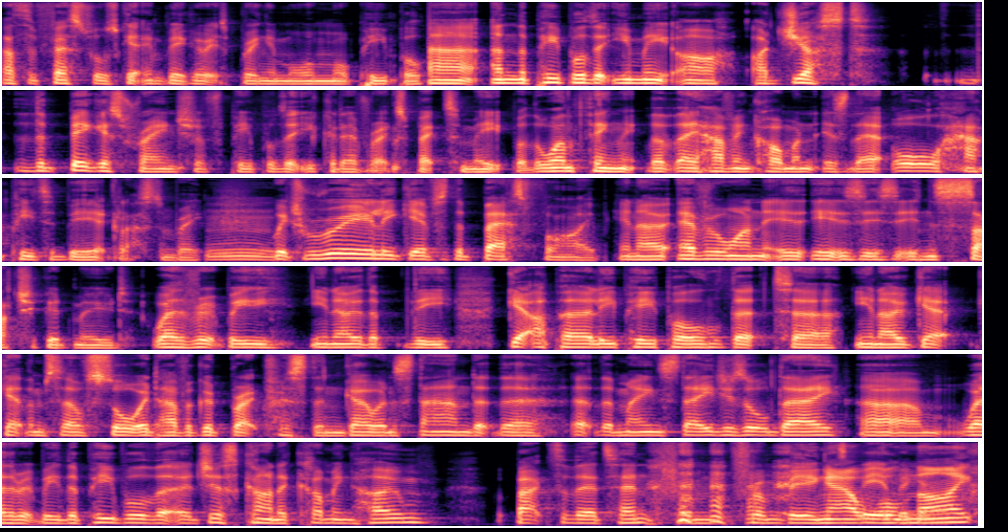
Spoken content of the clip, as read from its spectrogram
As the festival's getting bigger, it's bringing more and more people. Uh, and the people that you meet are, are just the biggest range of people that you could ever expect to meet. But the one thing that they have in common is they're all happy to be at Glastonbury, which really gives the best vibe. You know, everyone is, is is in such a good mood. Whether it be you know the the get up early people that uh, you know get get themselves sorted, have a good breakfast, and go and stand at the at the main stages all day. Um, whether it be the people that are just kind of coming home back to their tent from from being out all night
